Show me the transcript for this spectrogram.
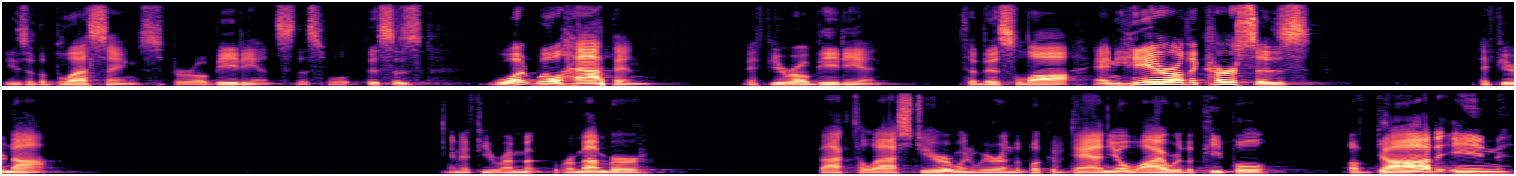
these are the blessings for obedience. This, will, this is what will happen if you're obedient to this law. And here are the curses if you're not. And if you rem- remember back to last year when we were in the book of Daniel, why were the people of God in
